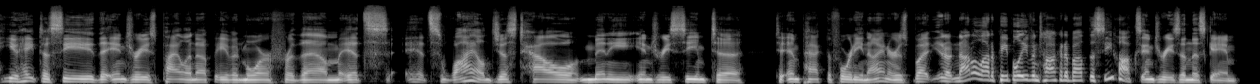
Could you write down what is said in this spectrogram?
you hate to see the injuries piling up even more for them. It's it's wild just how many injuries seem to to impact the 49ers, but you know, not a lot of people even talking about the Seahawks injuries in this game.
